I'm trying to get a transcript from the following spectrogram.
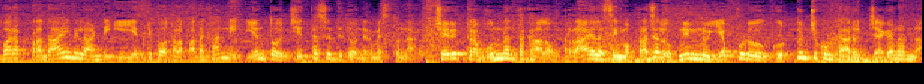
వరప్రదాయిని లాంటి ఈ ఎత్తిపోతల పథకాన్ని ఎంతో చిత్తశుద్ధితో నిర్మిస్తున్నారు. చరిత్ర ఉన్నంతకాలం రాయలసీమ ప్రజలు నిన్ను ఎప్పుడూ గుర్తుంచుకుంటారు జగనన్న.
